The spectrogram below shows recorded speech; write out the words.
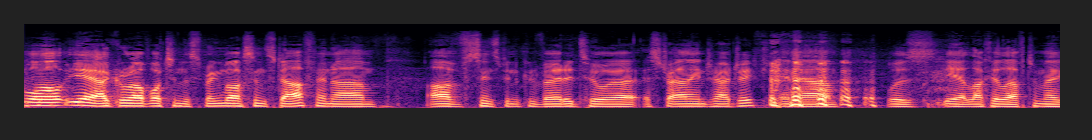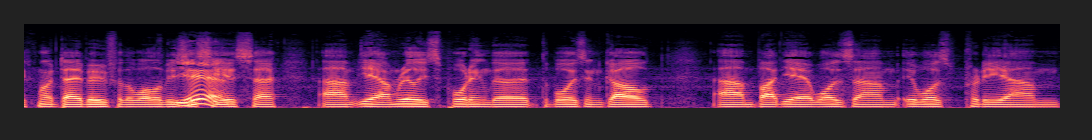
well, yeah, I grew up watching the Springboks and stuff, and um, I've since been converted to a Australian tragic, and um, was yeah lucky enough to make my debut for the Wallabies Yeah. this year. So um, yeah, I'm really supporting the the boys in gold. Um, but yeah, it was um, it was pretty um,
